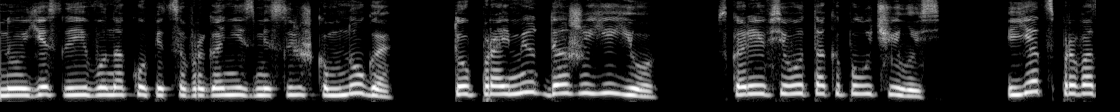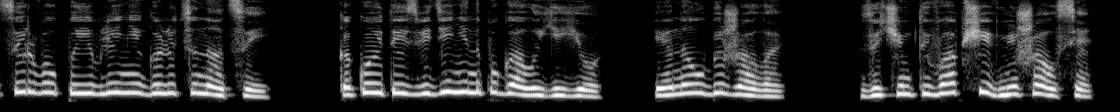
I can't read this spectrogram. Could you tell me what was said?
Но если его накопится в организме слишком много, то проймет даже ее. Скорее всего, так и получилось. Яд спровоцировал появление галлюцинаций. Какое-то изведение напугало ее, и она убежала. «Зачем ты вообще вмешался?»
